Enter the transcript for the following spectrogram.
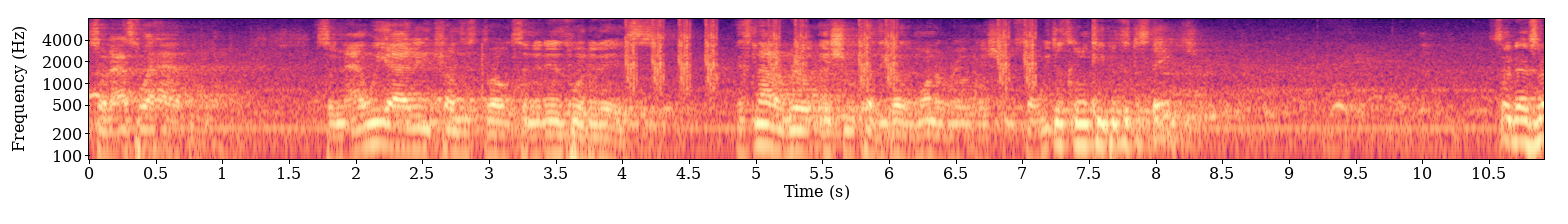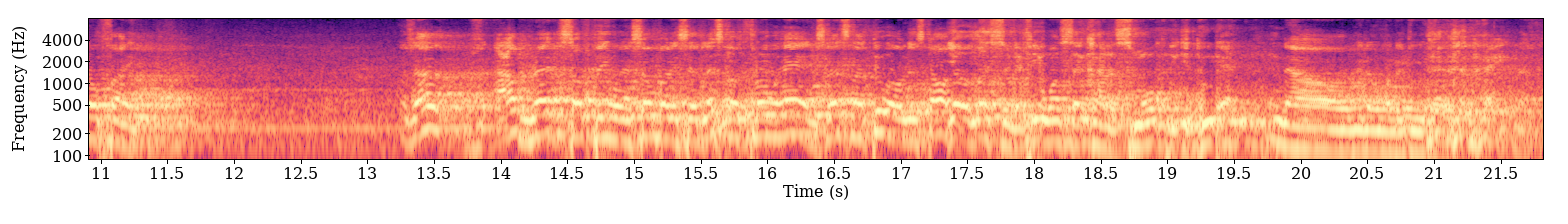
So that's what happened. So now we at each other's throats, and it is what it is. It's not a real issue because he doesn't want a real issue. So we just gonna keep it to the stage. So there's no fight. Because I, I've read something where somebody said, let's go throw hands, let's not do all this talking. Yo, listen, if he wants that kind of smoke, we can do that. No, we don't want to do that.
